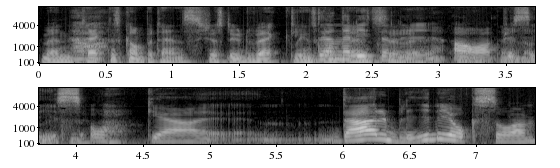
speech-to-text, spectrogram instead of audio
Men teknisk kompetens, just utvecklingskompetens. Den är lite eller, ny, ja, ja precis. Och eh, där blir det ju också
